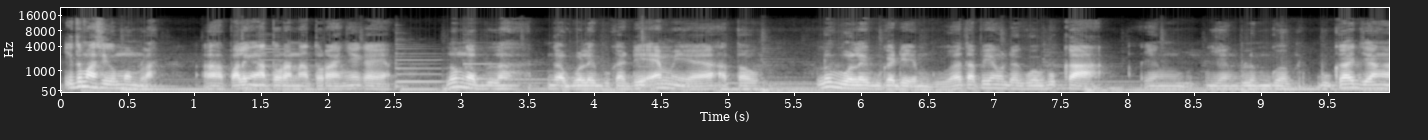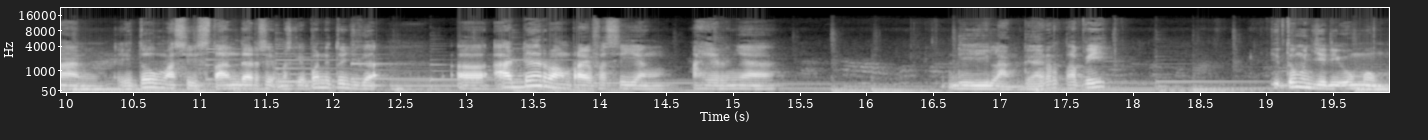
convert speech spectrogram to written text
itu masih umum lah. Uh, paling aturan aturannya kayak lu nggak boleh nggak boleh buka DM ya atau lu boleh buka DM gua tapi yang udah gua buka yang yang belum gua buka jangan. Itu masih standar sih meskipun itu juga uh, ada ruang privasi yang akhirnya dilanggar tapi itu menjadi umum.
